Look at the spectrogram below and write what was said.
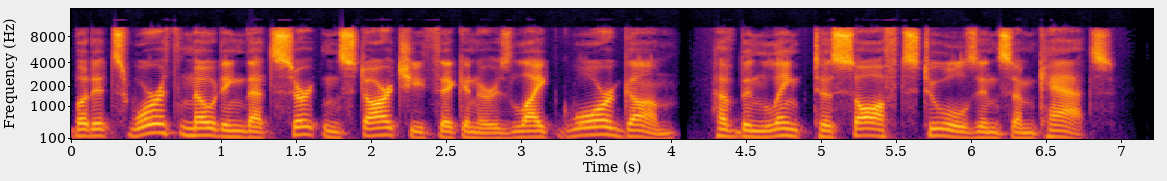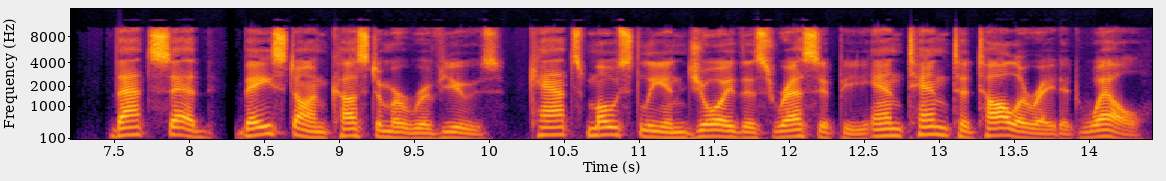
but it's worth noting that certain starchy thickeners like guar gum have been linked to soft stools in some cats. That said, based on customer reviews, cats mostly enjoy this recipe and tend to tolerate it well.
